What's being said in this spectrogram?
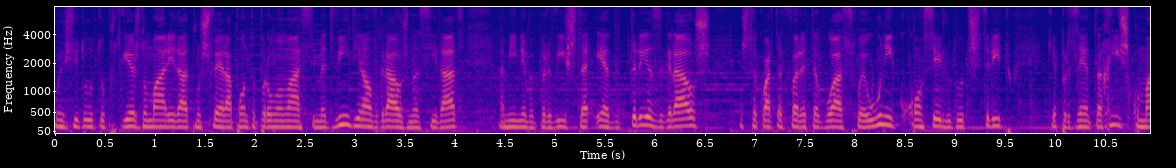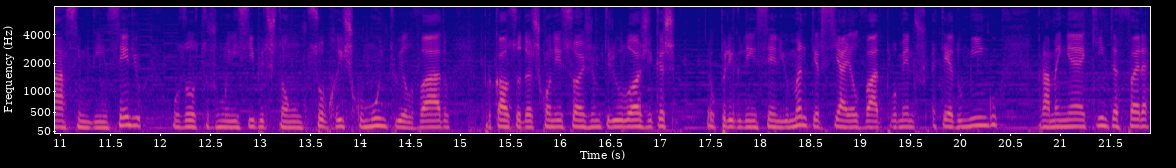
O Instituto Português do Mar e da Atmosfera aponta para uma máxima de 29 graus na cidade. A mínima prevista é de 13 graus. Esta quarta-feira, Taboaço é o único conselho do distrito que apresenta risco máximo de incêndio. Os outros municípios estão sob risco muito elevado por causa das condições meteorológicas. O perigo de incêndio manter-se-á elevado pelo menos até domingo. Para amanhã, quinta-feira,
